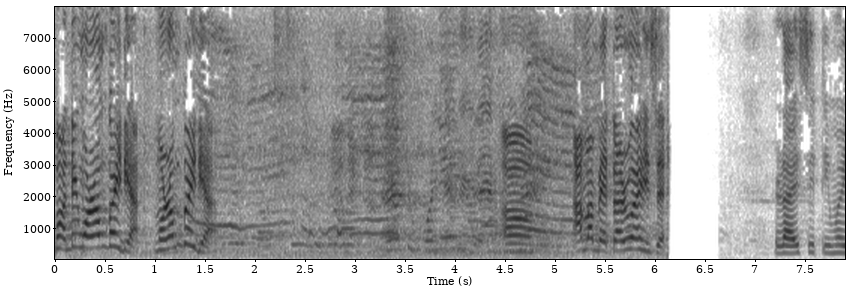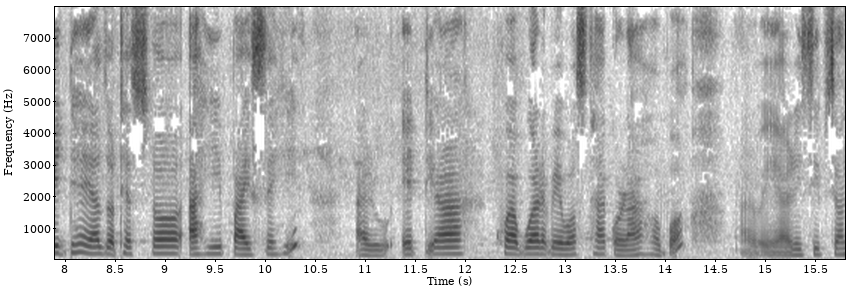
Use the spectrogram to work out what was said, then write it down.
ভণ্টিক মৰম কৰি দিয়া মৰম কৰি দিয়া। অঁ আমাৰ বেটাৰো আহিছে। ৰাইজ ইতিমধ্যে এয়া যথেষ্ট আহি পাইছেহি আৰু এতিয়া খোৱা বোৱাৰ ব্যৱস্থা কৰা হ'ব। আৰু এয়া ৰিচিপশ্যন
